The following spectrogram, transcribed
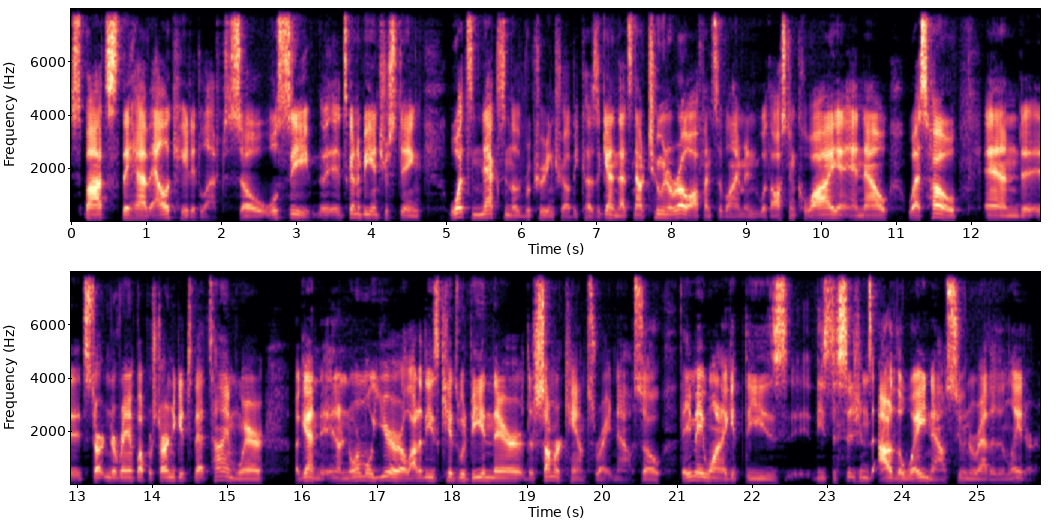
spots they have allocated left. So we'll see. It's going to be interesting what's next in the recruiting trail because again, that's now two in a row offensive linemen with Austin Kawhi and now Wes Ho, and it's starting to ramp up. We're starting to get to that time where again in a normal year a lot of these kids would be in their their summer camps right now so they may want to get these these decisions out of the way now sooner rather than later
